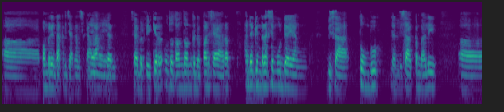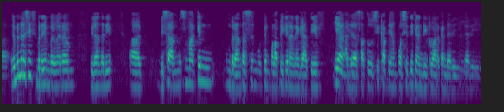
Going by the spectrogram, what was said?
uh, pemerintah kerjakan sekarang Iya, iya. dan saya berpikir untuk tahun-tahun ke depan saya harap ada generasi muda yang bisa tumbuh dan bisa kembali uh, ya benar sih sebenarnya Bang Meryl bilang tadi uh, bisa semakin memberantas mungkin pola pikir yang negatif. Iya, ada satu sikap yang positif yang dikeluarkan dari dari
